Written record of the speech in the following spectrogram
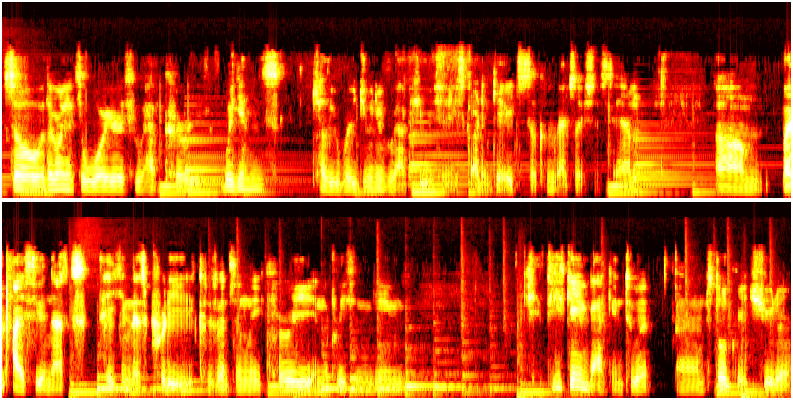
So they're going the Warriors, who have Curry, Wiggins, Kelly Oubre Jr., who actually recently just got engaged, so congratulations to him. Um, but I see the Nets taking this pretty convincingly. Curry in the preseason game, he's getting back into it. Um, still a great shooter.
